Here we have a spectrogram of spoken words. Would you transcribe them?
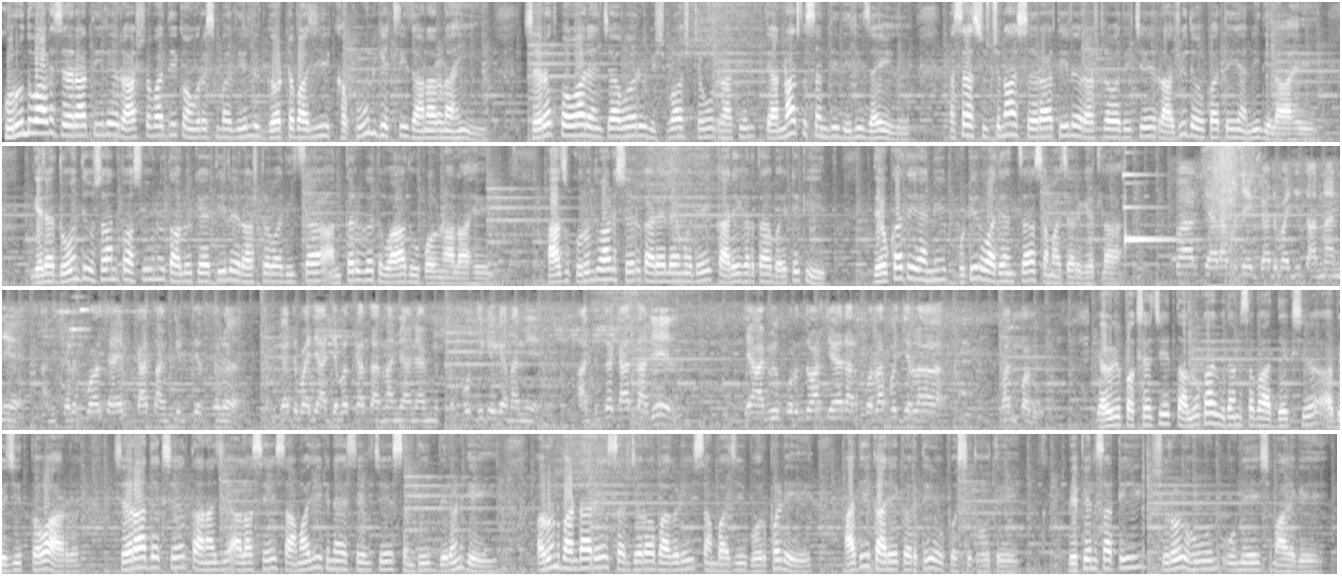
कुरुंदवाड शहरातील राष्ट्रवादी काँग्रेसमधील गटबाजी खपवून घेतली जाणार नाही. शरद पवार यांच्यावर विश्वास ठेवून राहतील त्यांनाच संधी दिली जाईल अशा सूचना शहरातील राष्ट्रवादीचे राजू देवकाते यांनी दिला आहे. गेल्या दोन दिवसांपासून तालुक्यातील राष्ट्रवादीचा अंतर्गत वाद उपळून आला आहे. आज कुरुंदवाड शहर कार्यालयामध्ये कार्यकर्ता बैठकीत देवकाते यांनी फुटीरवाद्यांचा समाचार घेतला. शहरामध्ये गटबाजी चालणार नाही. आणि शरद पवार साहेब का सांगतील ते खरं? गटबाजी अजिबात का चालणार नाही आणि आम्ही सपोर्ट देखील घेणार नाही. आणि तिथं का चालेल ते आम्ही कुरुंदवाड शहर आणि कोल्हापूर जिल्हा बंद पाडू. यावेळी पक्षाचे तालुका विधानसभा अध्यक्ष अभिजित पवार शहराध्यक्ष तानाजी आलासे सामाजिक न्याय सेलचे संदीप बिरणगे अरुण भांडारे सर्जराव बागडी संभाजी घोरपडे आदी कार्यकर्ते उपस्थित होते. बिपिनसाठी शिरोळहून उमेश माळगे.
